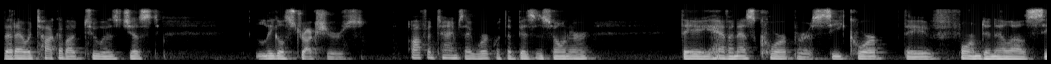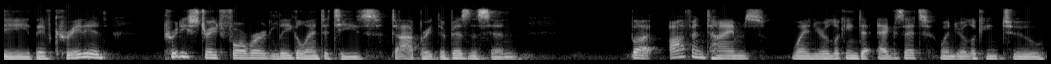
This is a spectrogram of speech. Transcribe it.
that I would talk about too is just legal structures. Oftentimes I work with a business owner. They have an S Corp or a C Corp. They've formed an LLC. They've created pretty straightforward legal entities to operate their business in. But oftentimes, when you're looking to exit, when you're looking to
